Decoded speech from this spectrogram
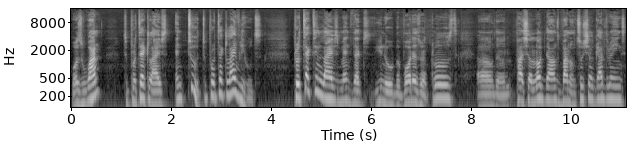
was one, to protect lives, and two, to protect livelihoods. Protecting lives meant that you know the borders were closed, uh, the partial lockdowns, ban on social gatherings,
